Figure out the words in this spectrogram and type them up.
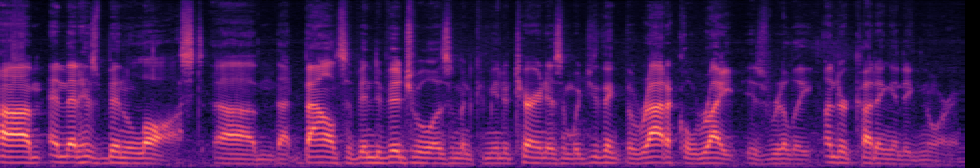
um, and that has been lost. Um, that balance of individualism and communitarianism, which you think the radical right is really undercutting and ignoring.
